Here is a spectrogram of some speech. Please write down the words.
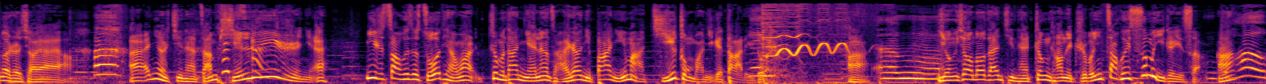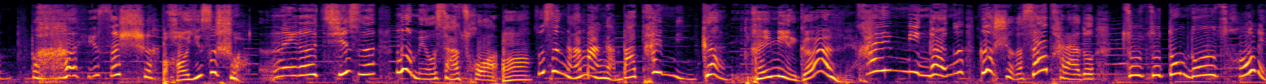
我说小丫丫，哎，你说今天咱们拼绿日呢？哎，你是咋回事？昨天晚上这么大年龄，咋还让你爸你妈集中把你给打了一顿？啊，嗯，影响到咱今天正常的直播，你咋回事嘛？你这一次啊，不好不好意思说，不好意思说那个其实我没有啥错，啊，就是俺妈俺爸太敏感，太敏感了。太敏感，我我说个啥他俩都就就动不动就吵了，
